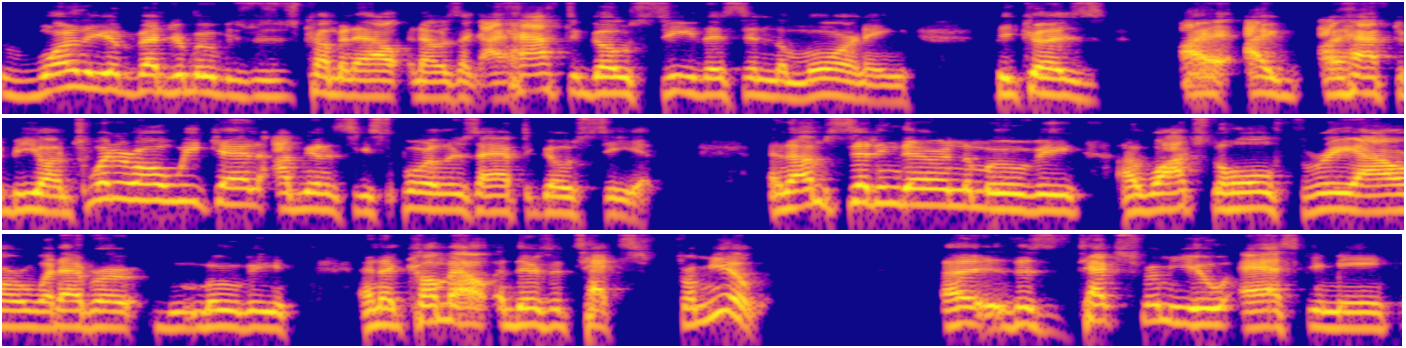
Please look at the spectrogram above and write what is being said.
one of the Avenger movies was just coming out. And I was like, I have to go see this in the morning because I, I, I have to be on Twitter all weekend. I'm going to see spoilers. I have to go see it and I'm sitting there in the movie. I watch the whole three hour whatever movie, and I come out and there's a text from you. Uh, this text from you asking me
